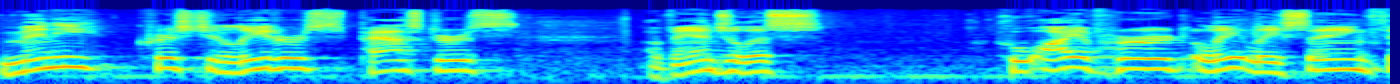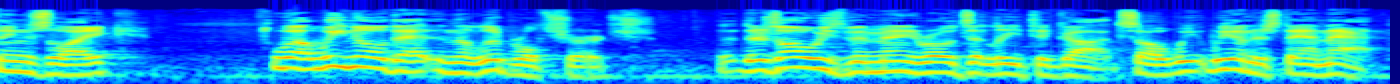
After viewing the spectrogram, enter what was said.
many Christian leaders, pastors, evangelists who I have heard lately saying things like, well, we know that in the liberal church, there's always been many roads that lead to God, so we, we understand that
